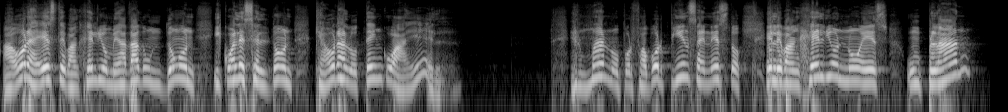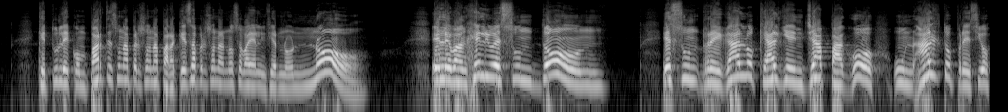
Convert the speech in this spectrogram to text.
ahora este Evangelio me ha dado un don. ¿Y cuál es el don? Que ahora lo tengo a Él. Hermano, por favor, piensa en esto. El Evangelio no es un plan que tú le compartes a una persona para que esa persona no se vaya al infierno. No. El Evangelio es un don es un regalo que alguien ya pagó un alto precio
